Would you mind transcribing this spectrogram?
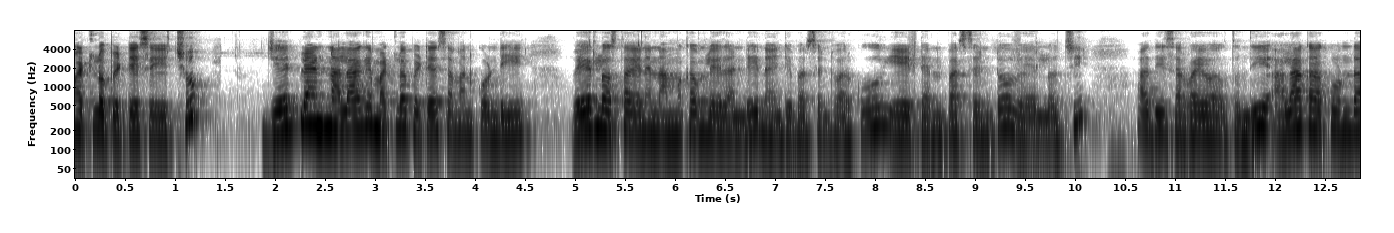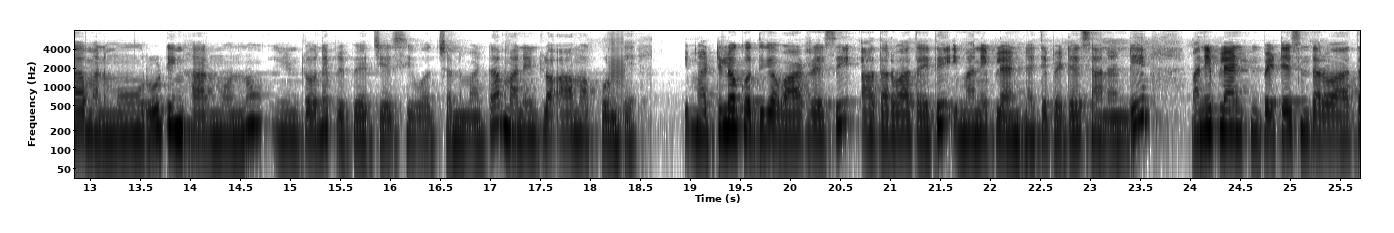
మట్టిలో పెట్టేసేయచ్చు. జేడ్ ప్లాంట్ని అలాగే మట్టిలో పెట్టేసామనుకోండి వేర్లు వస్తాయనే నమ్మకం లేదండి. నైంటీ పర్సెంట్ వరకు ఏ టెన్ పర్సెంట్ వేర్లు వచ్చి అది సర్వైవ్ అవుతుంది. అలా కాకుండా మనము రూటింగ్ హార్మోన్ను ఇంట్లోనే ప్రిపేర్ చేసి ఇవ్వచ్చు అనమాట మన ఇంట్లో ఆ మొక్క ఉంటే. ఈ మట్టిలో కొద్దిగా వాటర్ వేసి ఆ తర్వాత అయితే ఈ మనీ ప్లాంట్ని అయితే పెట్టేశానండి. మనీ ప్లాంట్ని పెట్టేసిన తర్వాత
